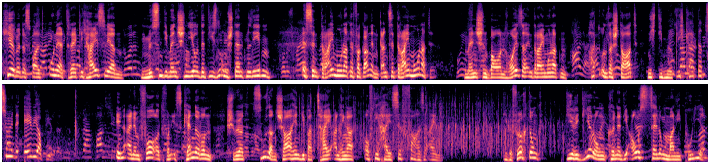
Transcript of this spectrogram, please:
Hier wird es bald unerträglich heiß werden. Müssen die Menschen hier unter diesen Umständen leben? Es sind drei Monate vergangen, ganze drei Monate. Menschen bauen Häuser in drei Monaten. Hat unser Staat nicht die Möglichkeit dazu? In einem Vorort von Iskenderun schwört Susan Shahin die Parteianhänger auf die heiße Phase ein. Die Befürchtung, die Regierung könne die Auszählung manipulieren.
